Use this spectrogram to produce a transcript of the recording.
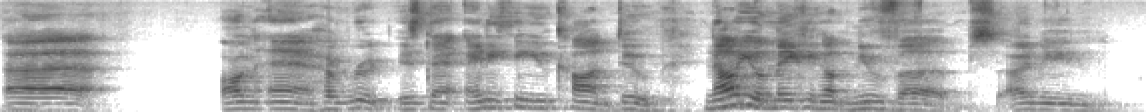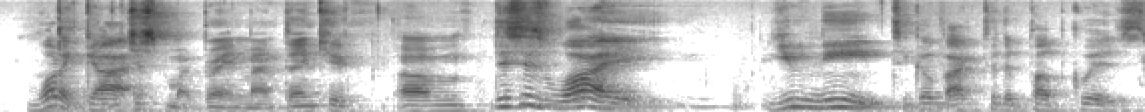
uh, on air, Harut, is there anything you can't do? Now you're making up new verbs. I mean, what a guy. Just my brain, man. Thank you. Um, this is why you need to go back to the pub quiz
